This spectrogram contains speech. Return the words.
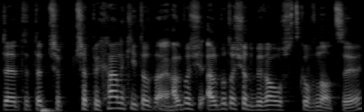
te, te, te przepychanki, to mhm. albo, się, albo to się odbywało wszystko w nocy,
